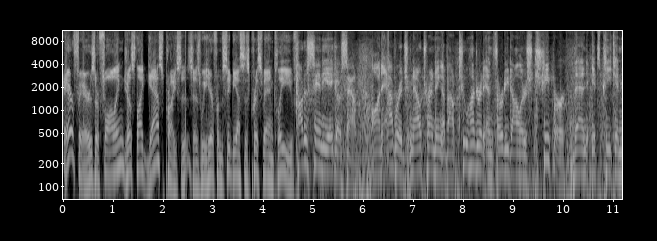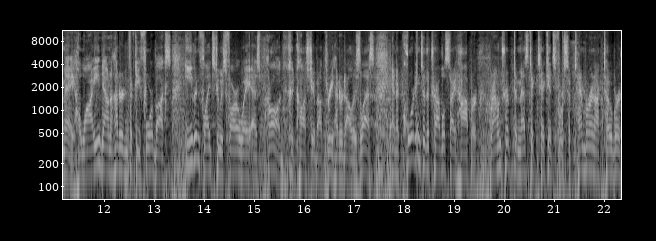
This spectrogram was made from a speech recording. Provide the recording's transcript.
Airfares are falling just like gas prices, as we hear from CBS's Chris Van Cleave. How does San Diego sound? On average, now trending about $230 cheaper than its peak in May. Hawaii down 154 bucks. Even flights to as far away as Prague could cost you about $300 less. And according to the travel site Hopper, round-trip domestic tickets for September and October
